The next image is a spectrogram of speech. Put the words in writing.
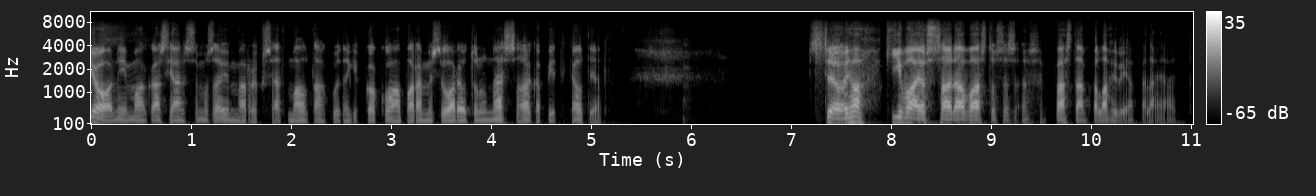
Joo, niin mä oon kanssa jäänyt semmoisen ymmärryksen, että Malta on kuitenkin koko ajan paremmin suoriutunut näissä aika pitkälti. Että se on ihan kiva, jos saadaan vastuussa, päästään pelaamaan hyviä pelejä. Että.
